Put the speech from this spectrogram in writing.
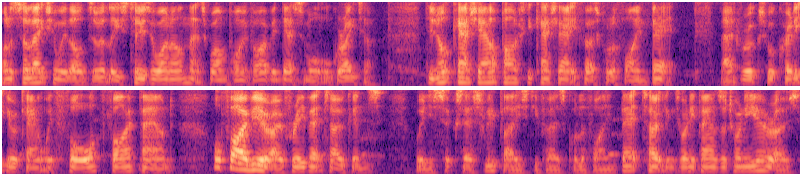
on a selection with odds of at least 2 to 1 on, that's 1.5 in decimal or greater. Do not cash out, partially cash out your first qualifying bet. Ladbrokes will credit your account with four, five pound, or five euro free bet tokens when you successfully placed your first qualifying bet totaling twenty pounds or twenty euros.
